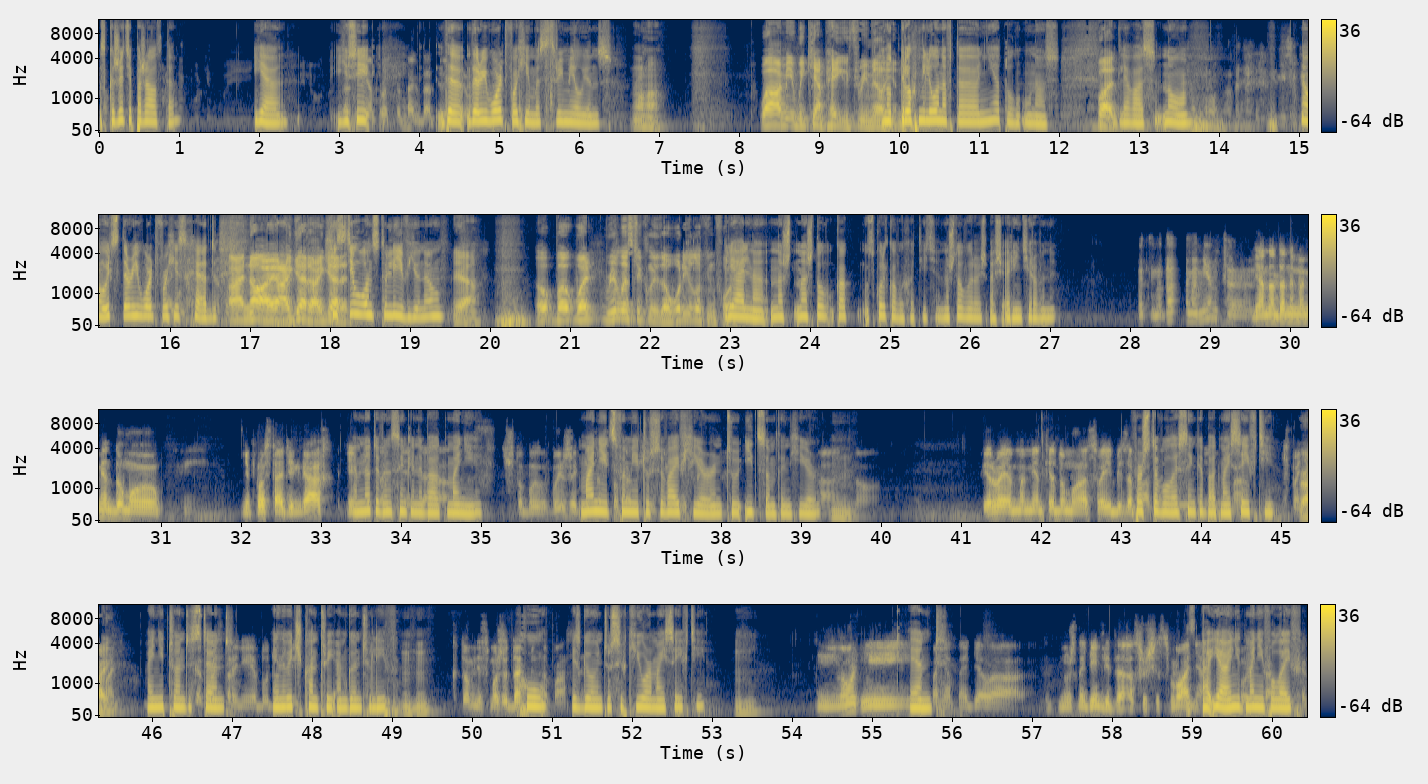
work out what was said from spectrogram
Скажите, пожалуйста, yeah, you see, the, the reward for him is 3 millions. Uh huh. Well, I mean, we can't pay you three Но million, трех миллионов-то нету у нас but для вас. Но... No, it's the reward for his head. I know, I, I get it, I He get it. still wants to live, you know? Yeah. Oh, but what realistically though, what are you looking for? Реально, на, ш- на что, как, сколько вы хотите? На что вы рас- ощ- ориентированы? Это На данный момент э, Я на данный момент думаю не просто о деньгах. I'm not even thinking about money. Чтобы выжить. Money это it's for me что-то to жить и survive кушать. here and to eat something here. А, Мгм. но Первый момент я думаю о своей безопасности. First of all, I think Мне about my нужно safety. понимать, I need to в какой understand стране я буду in жить, which country I'm going to live, Mm-hmm. кто мне сможет дать who is going to secure my safety? Mm -hmm. And uh, yeah, I need money for life.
